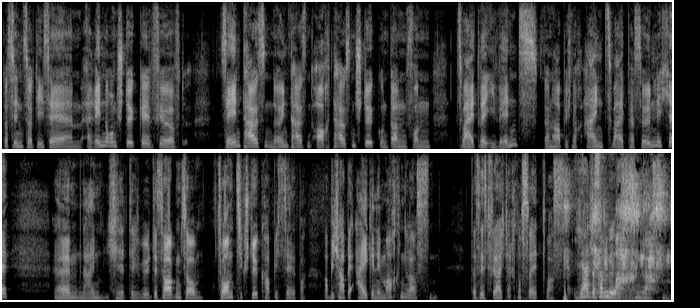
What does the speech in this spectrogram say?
das sind so diese ähm, Erinnerungsstücke für 10.000, 9.000, 8.000 Stück und dann von zwei, drei Events. Dann habe ich noch ein, zwei persönliche. Ähm, nein, ich, hätte, ich würde sagen, so 20 Stück habe ich selber. Aber ich habe eigene machen lassen. Das ist vielleicht auch noch so etwas. Ja, das ich haben wir machen lassen.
